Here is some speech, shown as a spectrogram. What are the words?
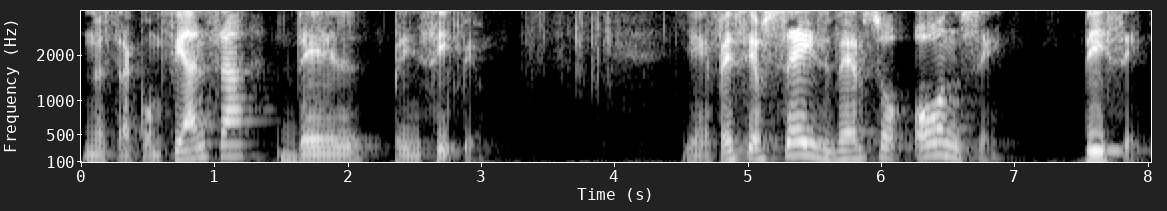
nuestra confianza del principio. Y en Efesios 6, verso 11, dice,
